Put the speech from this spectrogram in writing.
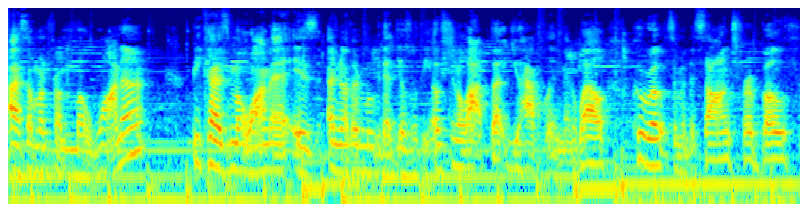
uh, someone from Moana because Moana is another movie that deals with the ocean a lot. But you have Lin Manuel, who wrote some of the songs for both,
